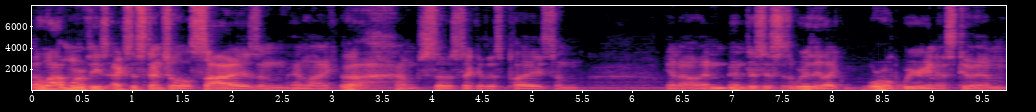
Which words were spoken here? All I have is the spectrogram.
a lot more of these existential sighs and and like ugh i'm so sick of this place and you know and and there's just this really like world weariness to him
